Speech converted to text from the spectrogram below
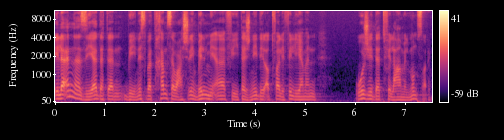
إلى أن زيادة بنسبة 25% في تجنيد الأطفال في اليمن وجدت في العام المنصرم.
